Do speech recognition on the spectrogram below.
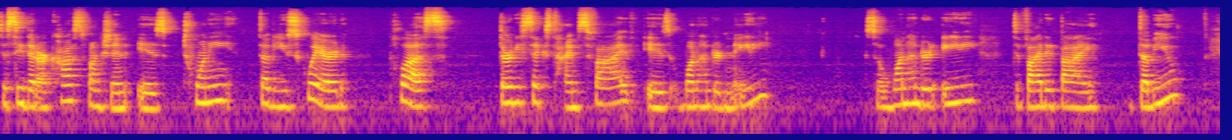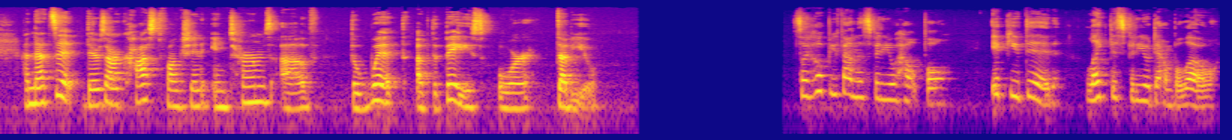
to see that our cost function is 20w squared plus 36 times 5 is 180. So 180 divided by w. And that's it. There's our cost function in terms of the width of the base, or w. So I hope you found this video helpful. If you did, like this video down below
